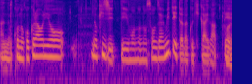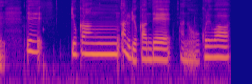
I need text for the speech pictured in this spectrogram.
あのこの小倉織をの生地っていうものの存在を見ていただく機会があって、はい。で旅館ある旅館であのこれは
